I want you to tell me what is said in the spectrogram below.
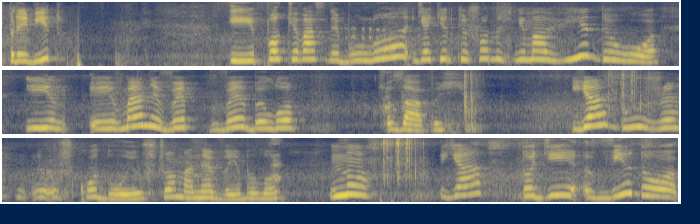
привіт! І поки вас не було, я тільки що не знімав відео, і, і в мене ви- вибило запис. Я дуже е, шкодую, що мене вибило. Ну, я тоді відео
